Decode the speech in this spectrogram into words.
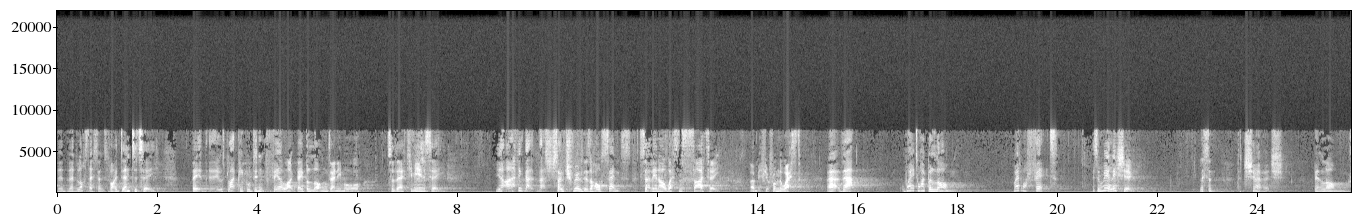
They'd, they'd lost their sense of identity. They, it was like people didn't feel like they belonged anymore to their community. You know, I think that, that's so true. There's a whole sense, certainly in our Western society, um, if you're from the West, uh, that where do I belong? Where do I fit? It's a real issue. Listen, the church belongs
